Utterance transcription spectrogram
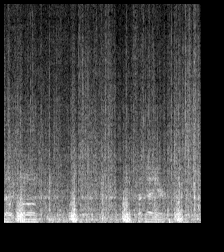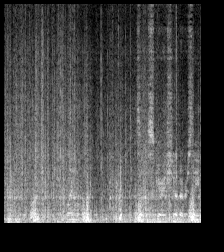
Doesn't know what's going on. Fuck out of here. Can't blame him. That's the scariest shit I've ever seen.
